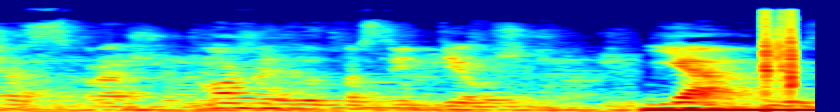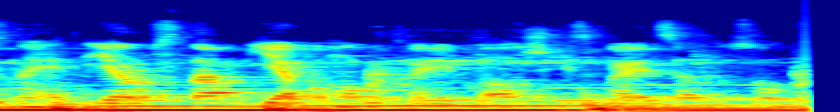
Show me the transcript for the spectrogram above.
сейчас спрашивают, можно ли тут постричь девушек? Я, хуй знает, я Рустам, я помогу твоей бабушке избавиться от усов.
